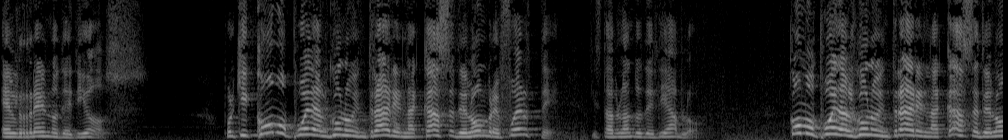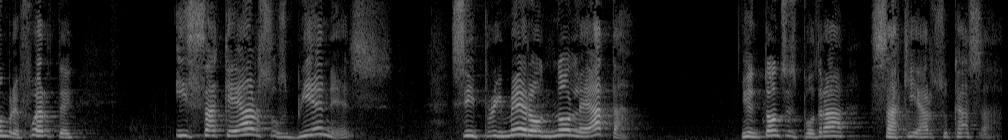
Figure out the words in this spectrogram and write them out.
el reino de Dios. Porque ¿cómo puede alguno entrar en la casa del hombre fuerte? Está hablando del diablo. ¿Cómo puede alguno entrar en la casa del hombre fuerte y saquear sus bienes si primero no le ata? Y entonces podrá saquear su casa.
